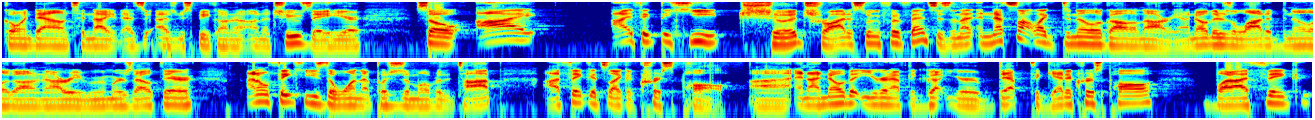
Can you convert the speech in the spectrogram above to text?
going down tonight as, as we speak on a, on a Tuesday here. So I I think the Heat should try to swing for the fences, and I, and that's not like Danilo Gallinari. I know there's a lot of Danilo Gallinari rumors out there. I don't think he's the one that pushes him over the top. I think it's like a Chris Paul, uh, and I know that you're gonna have to gut your depth to get a Chris Paul, but I think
